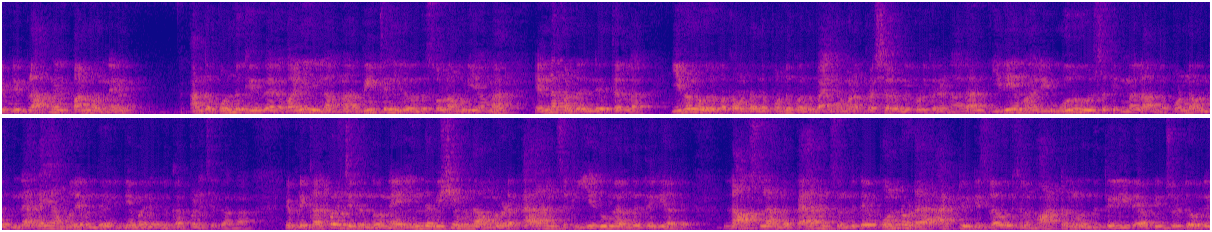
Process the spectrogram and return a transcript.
இப்படி பிளாக்மெயில் பண்ணோடனே அந்த பொண்ணுக்கு வேற வழி இல்லாம வீட்லயும் இதை வந்து சொல்ல முடியாம என்ன பண்றதுன்றே தெரியல. இவங்க ஒரு பக்கம் வந்து அந்த பொண்ணுக்கு வந்து பயங்கரமான ப்ரெஷர் வந்து கொடுக்கறதுனால இதே மாதிரி ஒரு வருஷத்துக்கு மேல அந்த பொண்ணை வந்து நிறைய முறை வந்து இதே மாதிரி வந்து கற்பழிச்சிருக்காங்க. இப்படி கற்பழிச்சிட்டு இருந்தோடனே இந்த விஷயம் வந்து அவங்களோட பேரண்ட்ஸுக்கு எதுவுமே வந்து தெரியாது. லாஸ்ட்ல அந்த பேரண்ட்ஸ் வந்துட்டு பொண்ணோட ஆக்டிவிட்டீஸ்ல ஒரு சில மாற்றங்கள் வந்து தெரியுது அப்படின்னு சொல்லிட்டு ஒரு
